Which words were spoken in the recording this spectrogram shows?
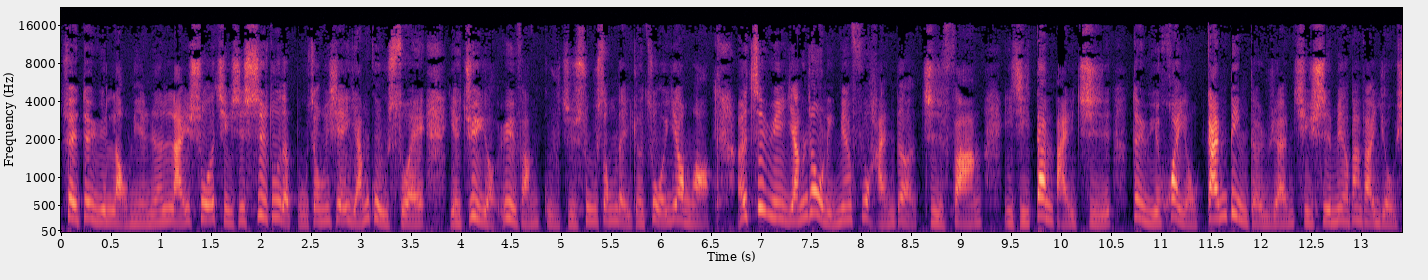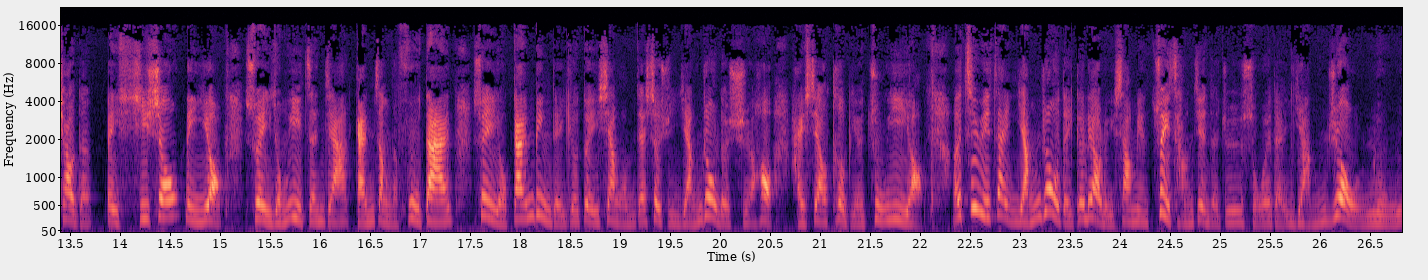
所以对于老年人来说，其实适度的补充一些羊骨髓，也具有预防骨质疏松的一个作用哦。而至于羊肉里面富含的脂肪以及蛋白质，对于患有肝病的人，其实没有办法有有效的被吸收利用，所以容易增加肝脏的负担。所以有肝病的一个对象，我们在摄取羊肉的时候，还是要特别注意哦。而至于在羊肉的一个料理上面，最常见的就是所谓的羊肉炉。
